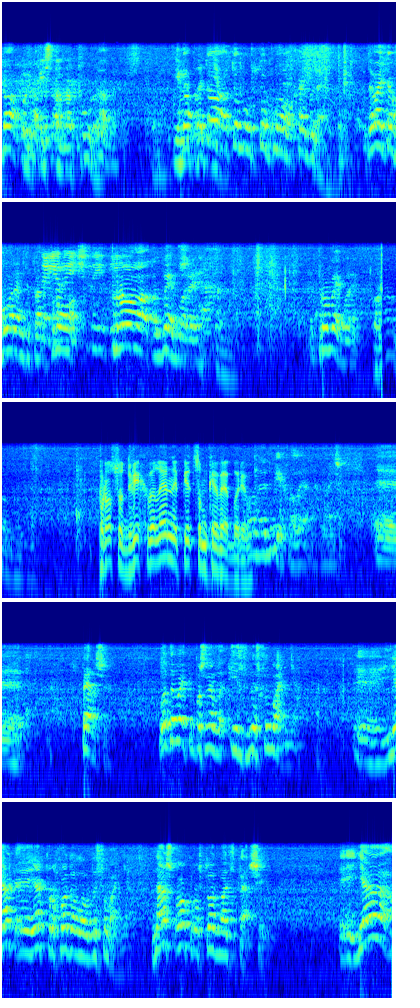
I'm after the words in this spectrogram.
добре, політична добре, натура. добре. І не Добре, то, то був вступ, ну хай буде. Давайте говоримо тепер про, про вибори. Про вибори. Прошу дві хвилини підсумки виборів. Вони дві хвилини. Перше. От давайте почнемо із висування. Е, як, е, як проходило висування? Наш округ 121. Е, Я,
